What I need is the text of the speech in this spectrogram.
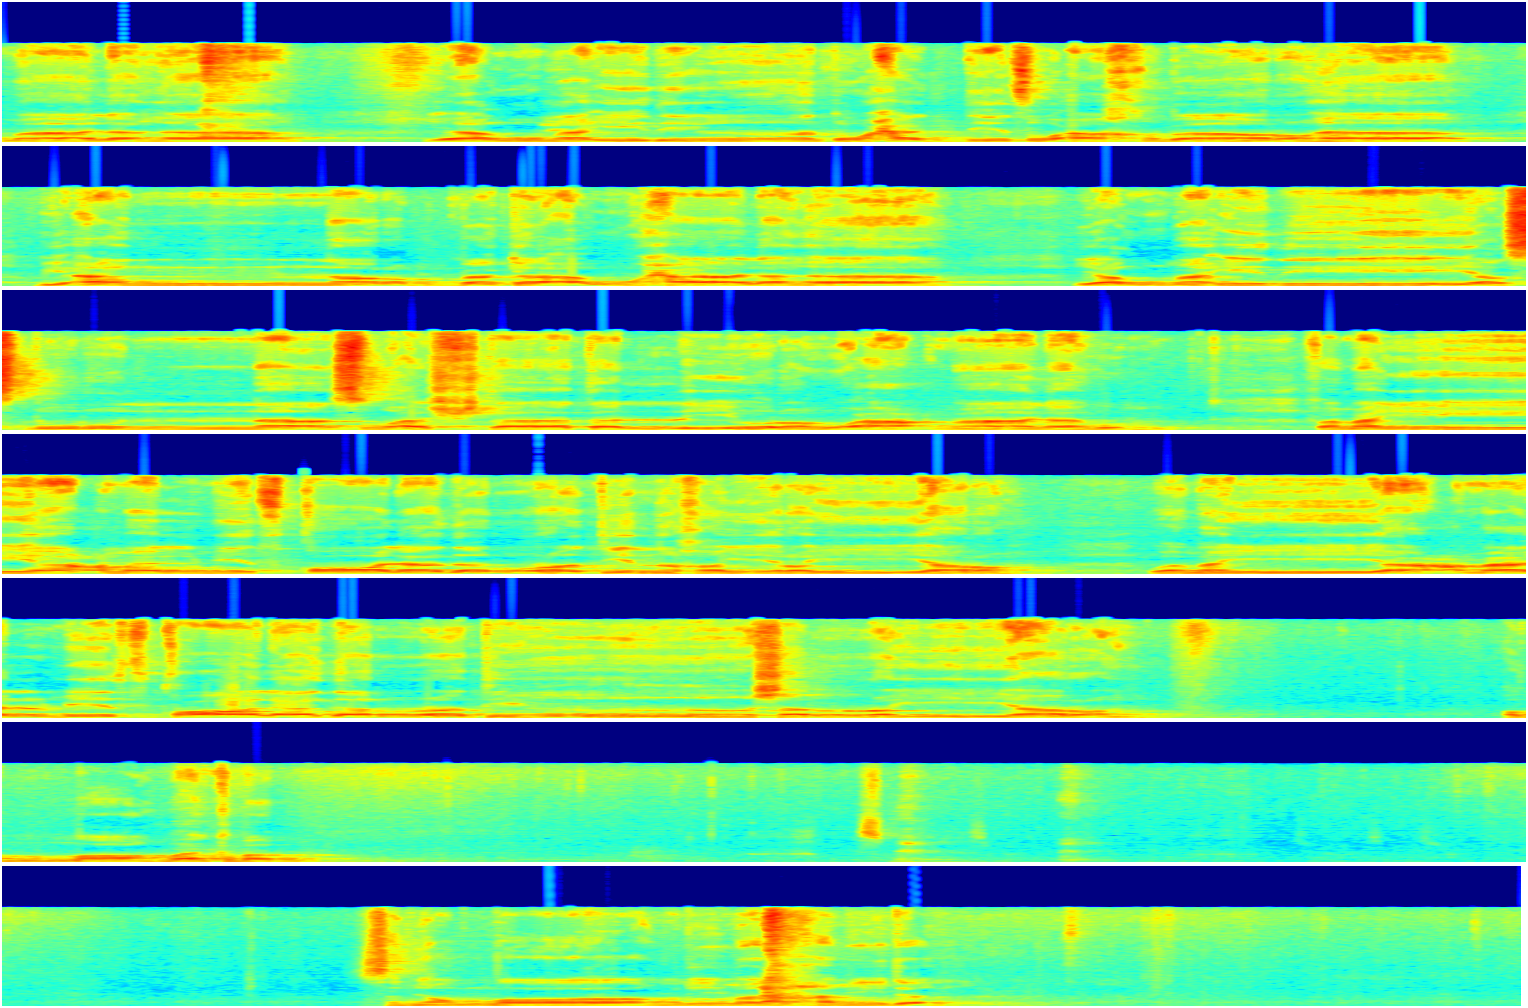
ما لها يومئذ تحدث أخبارها بأن ربك أوحى لها يومئذ يصدر الناس أشتاتا ليروا أعمالهم فمن يعمل مثقال ذرة خيرا يره ومن يعمل مثقال ذرة شرا يره الله أكبر سمع الله لمن حمده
